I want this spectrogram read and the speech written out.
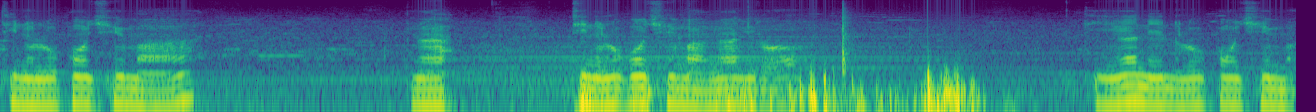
ဒီနှလုံးပေါင်းခြင်းမှာငါဒီနှလုံးပေါင်းခြင်းမှာငါပြီးတော့ ဒီကနေနှလုံးပေါင်းခြင်းမှာ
